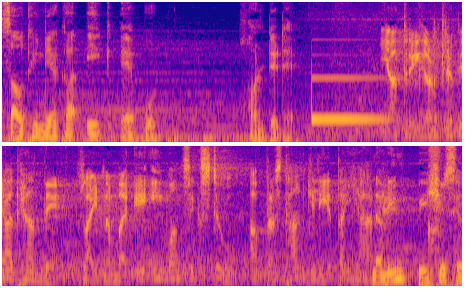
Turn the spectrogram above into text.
साउथ इंडिया का एक एयरपोर्ट हॉन्टेड है। यात्रीगण कृपया ध्यान दें। Flight number A E one six two अब प्रस्थान के लिए तैयार नवीन पेशे से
